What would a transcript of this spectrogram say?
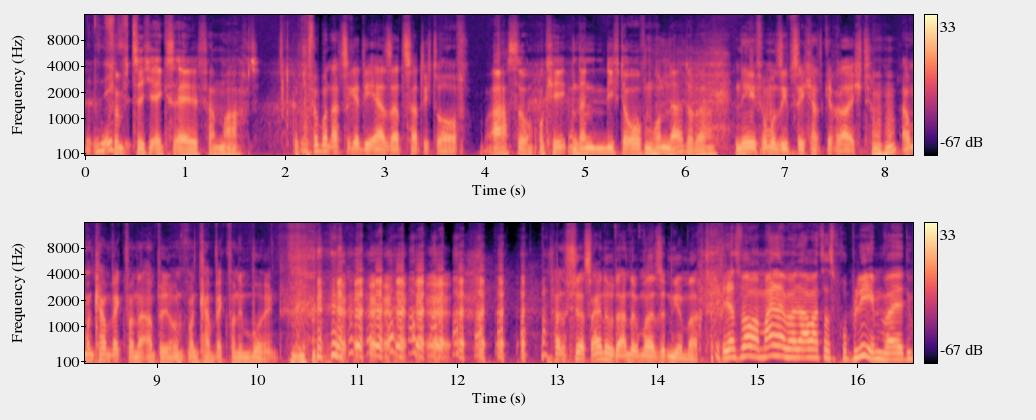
50 XL vermacht. 85er DR-Satz hatte ich drauf. Ach so, okay. Und dann lief der Ofen 100, oder? Nee, 75 hat gereicht. Aber man kam weg von der Ampel und man kam weg von den Bullen. das hat das eine oder andere Mal Sinn gemacht. Ja, das war bei meiner immer damals das Problem, weil du,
